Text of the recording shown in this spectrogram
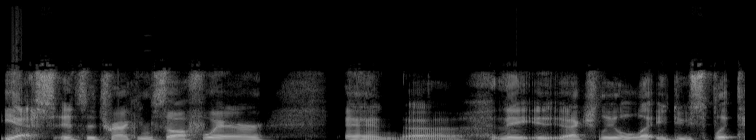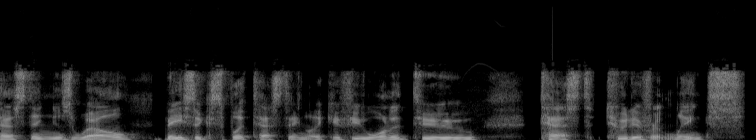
Yes, it's a tracking software, and uh, they it actually will let you do split testing as well. Basic split testing, like if you wanted to test two different links,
